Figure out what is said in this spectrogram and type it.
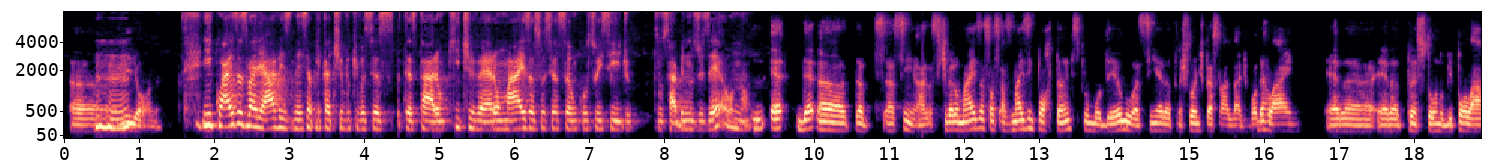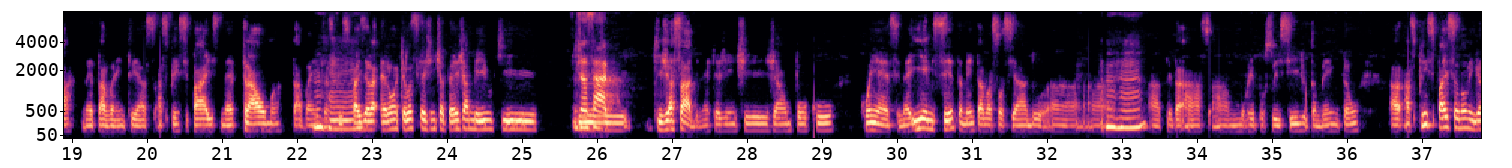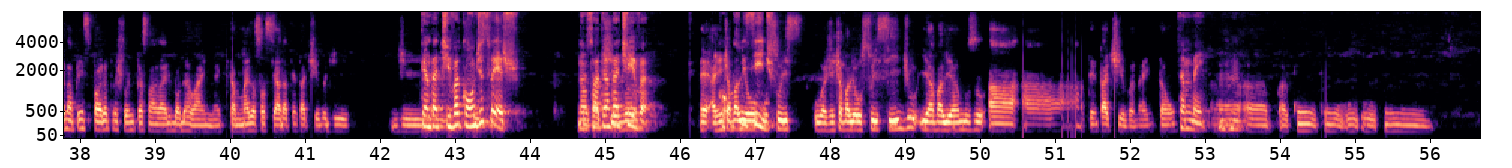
uh, uhum. melhor. Né? E quais as variáveis nesse aplicativo que vocês testaram que tiveram mais associação com suicídio? Tu sabe nos dizer ou não? É, de, uh, assim, as que tiveram mais as mais importantes para o modelo, assim, era transtorno de personalidade borderline, era, era transtorno bipolar, né, estava entre as, as principais, né, trauma estava entre uhum. as principais, era, eram aquelas que a gente até já meio que, que, já sabe, que já sabe, né? Que a gente já um pouco conhece, né? IMC também estava associado a, a, uhum. a, a, a, morrer por suicídio também. Então, as principais, se eu não me engano, a principal era transtorno de personalidade borderline, né? Que estava mais associada à tentativa de, de tentativa com desfecho, não só tentativa. É, a gente avaliou suicídio. o suicídio, a gente avaliou o suicídio e avaliamos a, a, a tentativa, né? Então também uhum. com, com, com, com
